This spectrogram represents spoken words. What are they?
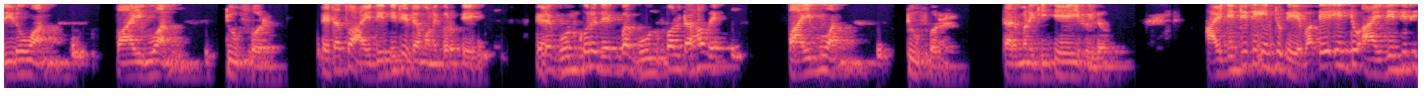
zero one five one two four এটা তো আইডেন্টিটি এটা মনে করো এ এটা গুণ করে দেখবা গুণফলটা হবে ফাইভ ওয়ান টু ফোর তার মানে কি? এই হইল। আইডেন্টিটি ইন্টু এ বা A into identity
